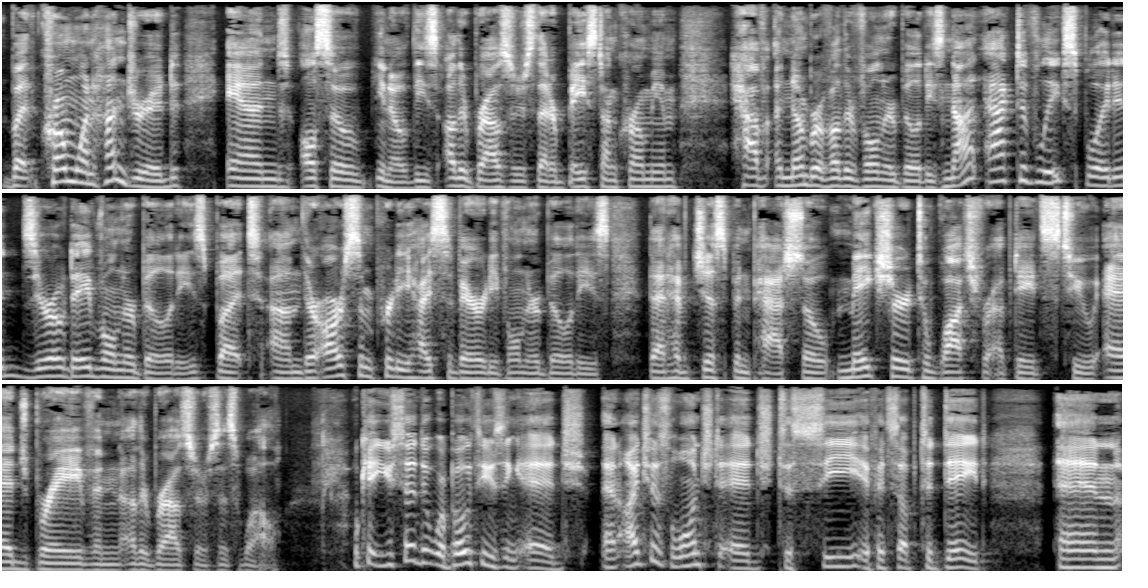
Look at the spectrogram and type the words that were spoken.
But Chrome 100 and also, you know, these other browsers that are based on Chromium have a number of other vulnerabilities, not actively exploited zero day vulnerabilities, but um, there are some pretty high severity vulnerabilities that have just been patched. So make sure to watch for updates to Edge, Brave, and other browsers as well. Okay, you said that we're both using Edge, and I just launched Edge to see if it's up to date. And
